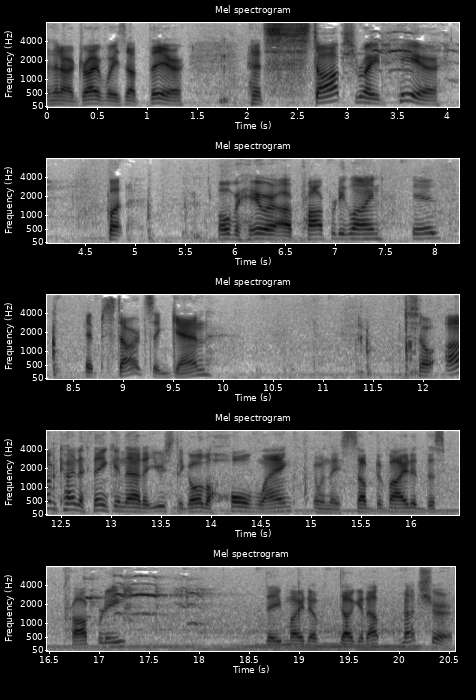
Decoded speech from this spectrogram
and then our driveway's up there and it stops right here but over here where our property line is. It starts again. So I'm kind of thinking that it used to go the whole length and when they subdivided this property they might have dug it up. I'm not sure.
